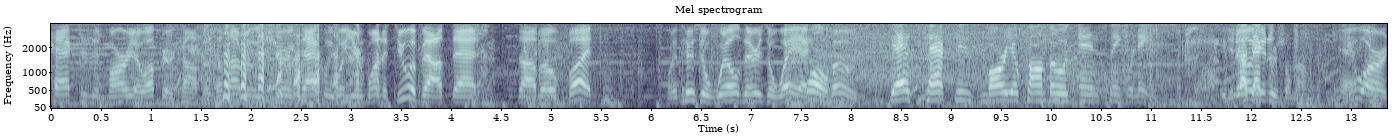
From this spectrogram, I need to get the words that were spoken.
taxes and Mario up air combos. I'm not really sure exactly what you want to do about that, Sabo, but where there's a will, there's a way, I Whoa. suppose. Death, taxes, Mario combos, and snake grenades. If you, got know, that you crucial moment. Yeah. You are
